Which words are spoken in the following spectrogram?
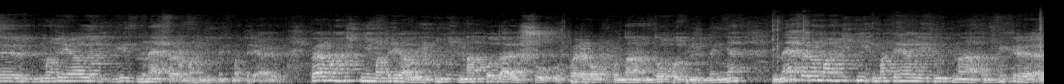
е, матеріали від неферомагнітних матеріалів. Феромагнітні матеріали йдуть на подальшу переробку на доподрібнення, неферомагнітні матеріали йдуть на е,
